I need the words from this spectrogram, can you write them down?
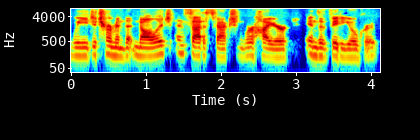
we determined that knowledge and satisfaction were higher in the video group.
